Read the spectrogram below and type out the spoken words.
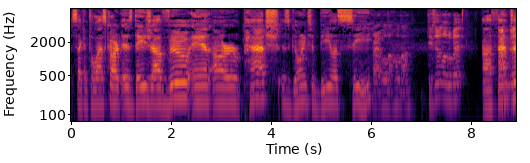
Second to last card is Deja Vu, and our patch is going to be. Let's see, all right, hold on, hold on, tease it a little bit. Authentic. I'm gonna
